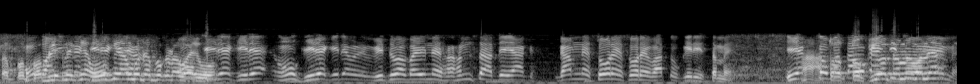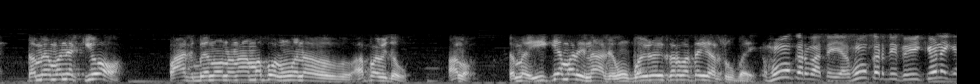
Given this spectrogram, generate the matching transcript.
તો પ- હું public ને ક્યાં- હું ક્યાં અંગૂઠા પકડાવવા આવ્યો? ઘીરે ઘીરે હું ઘીરે ઘીરે વિધવા બાયુને હંસા દે આ ગામને સોરે સોરે વાતો કરી તમે. એક તો તો તો બતાવો કયો તમે મને તમે મને કયો? પાંચ બહેનો નામ આપો હું એને અપાવી દઉં. હાલો. તમે ઈ કે મારી ના છે? હું બોલ્યો કરવા તૈયાર છું ભાઈ. હું કરવા તૈયાર? હું કરી દીધું? ઈ કયો ને કે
